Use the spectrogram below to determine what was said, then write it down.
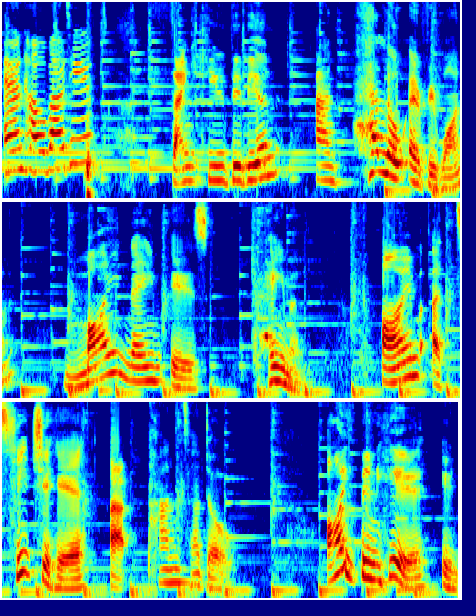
And how about you? Thank you, Vivian. And hello, everyone. My name is Cayman. I'm a teacher here at Pantado. I've been here in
